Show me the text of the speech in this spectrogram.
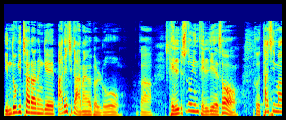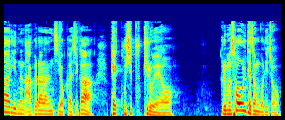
인도 기차라는 게 빠르지가 않아요 별로. 그러니까 델- 수도인 델리에서 그 타지마할이 있는 아그라라는 지역까지가 199km예요. 그러면 서울 대전 거리죠.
